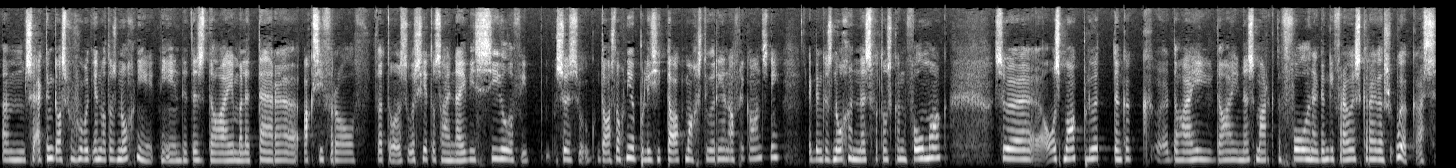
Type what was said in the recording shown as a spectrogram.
ehm um, so ek dink daar's byvoorbeeld een wat ons nog nie het nie en dit is daai militêre aksieverhaal wat ons oorsee het ons daai Navy SEAL of die, soos daar's nog nie 'n polisie taakmag storie in Afrikaans nie. Ek dink is nog 'n nis wat ons kan volmaak. So ons maak bloot dink ek daai daai nismarkte vol en ek dink die vroue skrywers ook as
